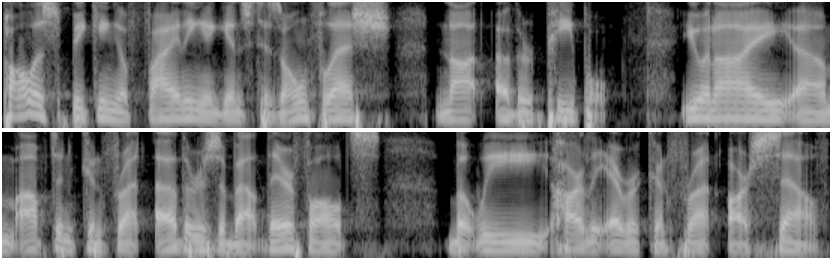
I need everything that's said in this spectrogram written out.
Paul is speaking of fighting against his own flesh, not other people. You and I um, often confront others about their faults but we hardly ever confront ourselves.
